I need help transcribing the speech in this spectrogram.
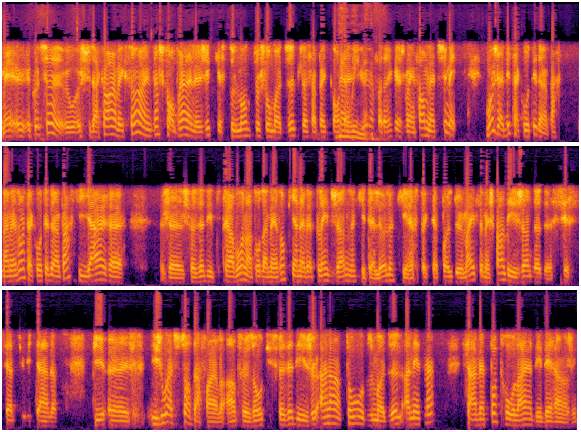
Mais euh, écoute ça, euh, je suis d'accord avec ça. En même temps, je comprends la logique que si tout le monde touche au module, là, ça peut être contagieux. Ben oui, mais- Il faudrait que je m'informe là-dessus. Mais moi, j'habite à côté d'un parc. Ma maison est à côté d'un parc. Hier, euh, je, je faisais des petits travaux alentour de la maison, puis il y en avait plein de jeunes là, qui étaient là, là, qui respectaient pas le 2 mètres. là. mais je parle des jeunes là, de 6, 7, 8 ans. Là. Puis euh, ils jouaient à toutes sortes d'affaires entre eux autres. Ils se faisaient des jeux alentour du module. Honnêtement, ça avait pas trop l'air des déranger.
